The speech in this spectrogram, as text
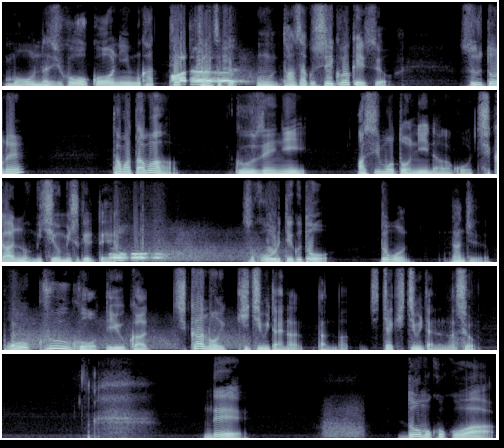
もう同じ方向に向かって探索、うん、探索していくわけですよ。するとね、たまたま、偶然に、足元になんかこう地下の道を見つけて。そこを降りていくと、どうも、なんていうの、防空壕っていうか、地下の基地みたいな、なんだ、ちっちゃい基地みたいなんですよ。で、どうもここは、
